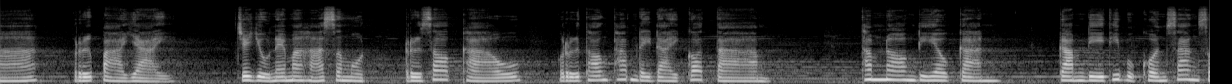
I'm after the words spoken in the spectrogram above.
า หรือป่าใหญ่ จะอยู่ในมหาสมุทรหรือซอกเขา หรือท้องถ้ำใด ๆ ก็ตามทำนองเดียวกัน กรรมดีที่บุคคลสร้างส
